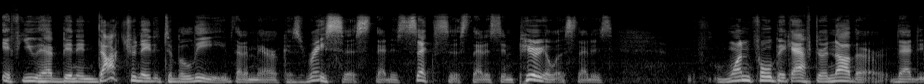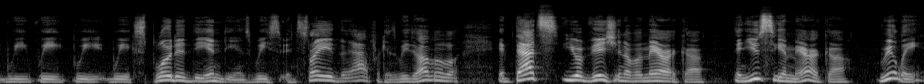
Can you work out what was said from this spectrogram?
if you have been indoctrinated to believe that America is racist, that is sexist, that is imperialist, that is one phobic after another, that we, we, we, we exploited the Indians, we enslaved the Africans, we blah, blah, blah. If that's your vision of America, then you see America really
